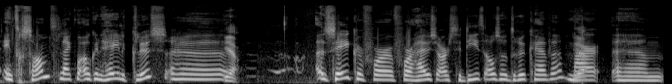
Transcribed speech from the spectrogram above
Interessant. Lijkt me ook een hele klus. Uh, ja. Zeker voor, voor huisartsen die het al zo druk hebben. Maar ja. um,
